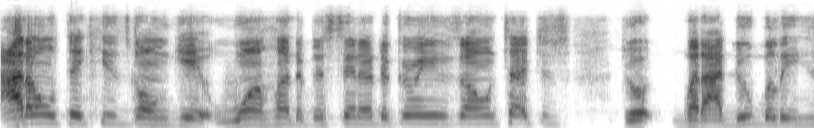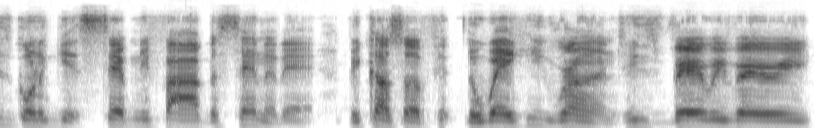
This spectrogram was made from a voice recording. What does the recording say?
I don't think he's going to get 100% of the green zone touches, but I do believe he's going to get 75% of that because of the way he runs. He's very, very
